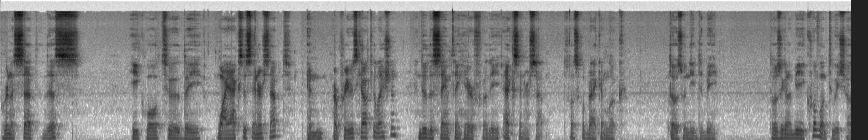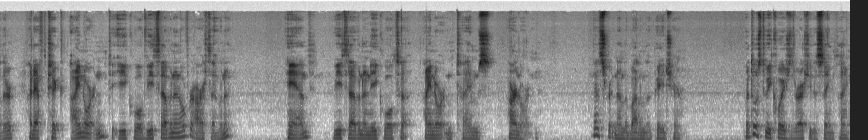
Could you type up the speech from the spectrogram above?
we're going to set this equal to the y-axis intercept in our previous calculation and do the same thing here for the x-intercept. Let's go back and look those would need to be. Those are going to be equivalent to each other. I'd have to pick I Norton to equal V Thevenin over R Thevenin and V Thevenin equal to I Norton times R Norton. That's written on the bottom of the page here. But those two equations are actually the same thing.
